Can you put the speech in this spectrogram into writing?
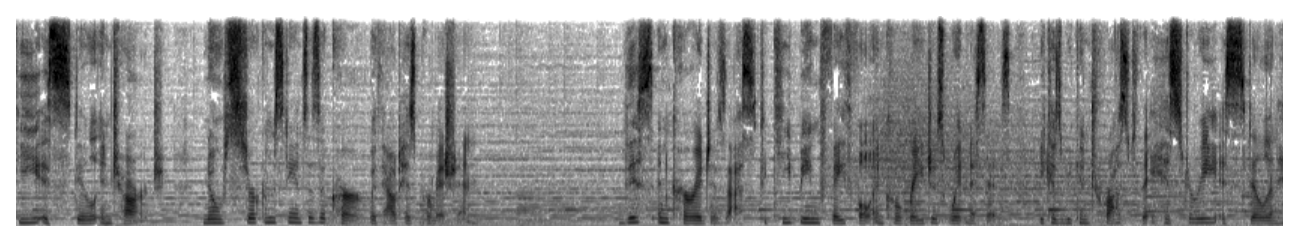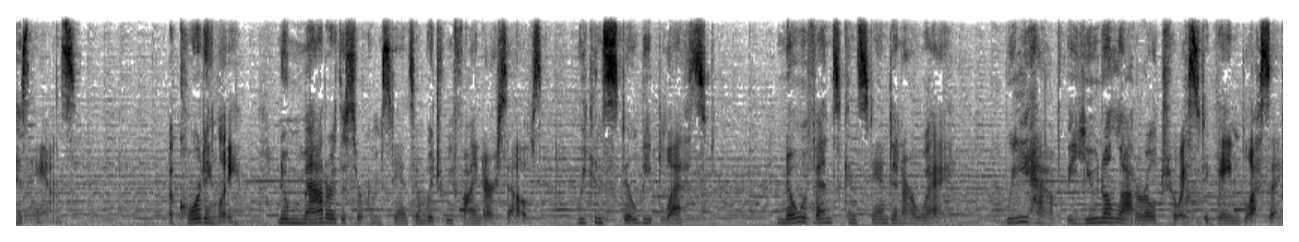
he is still in charge. No circumstances occur without his permission. This encourages us to keep being faithful and courageous witnesses because we can trust that history is still in His hands. Accordingly, no matter the circumstance in which we find ourselves, we can still be blessed. No events can stand in our way. We have the unilateral choice to gain blessing.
